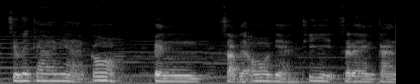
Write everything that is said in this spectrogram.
10 นาฬิกาเนี่ยก็เป็นซับไดออลเนี่ยที่แสดงการ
